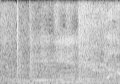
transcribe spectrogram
like we're making it right.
